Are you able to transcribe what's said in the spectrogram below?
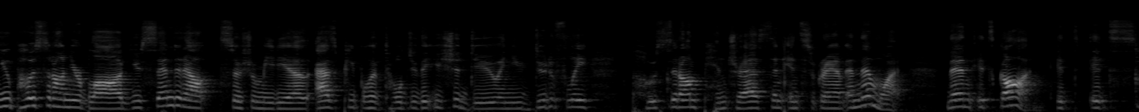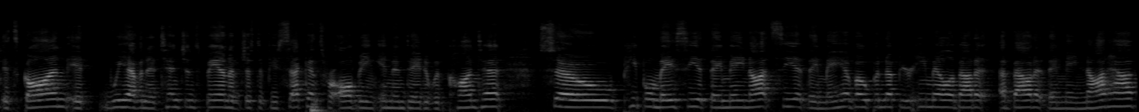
You post it on your blog, you send it out social media as people have told you that you should do, and you dutifully post it on Pinterest and Instagram, and then what? then it's gone. It's it's it's gone. It we have an attention span of just a few seconds. We're all being inundated with content. So people may see it, they may not see it. They may have opened up your email about it about it. They may not have.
